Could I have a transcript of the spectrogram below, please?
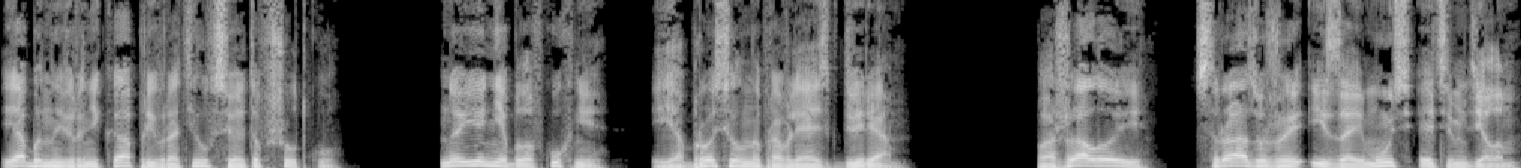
я бы наверняка превратил все это в шутку. Но ее не было в кухне, и я бросил, направляясь к дверям. Пожалуй, сразу же и займусь этим делом.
